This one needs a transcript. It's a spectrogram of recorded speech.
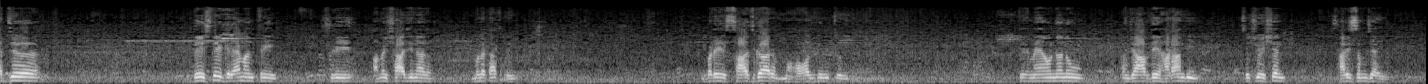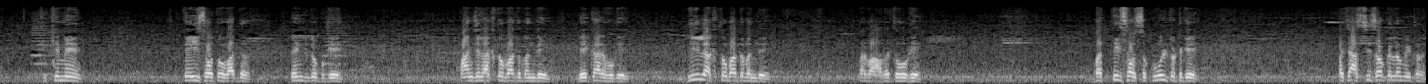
ਅੱਜ ਦੇਸ਼ ਦੇ ਗ੍ਰਹਿ ਮੰਤਰੀ ਸ਼੍ਰੀ ਅਮਿਤ ਸ਼ਾਹ ਜੀ ਨਾਲ ਮੁਲਾਕਾਤ ਹੋਈ। ਬੜੇ ਸਾਜ਼ਗਾਰ ਮਾਹੌਲ ਦੇ ਵਿੱਚ ਹੋਈ। ਤੇ ਮੈਂ ਉਹਨਾਂ ਨੂੰ ਪੰਜਾਬ ਦੇ ਹੜ੍ਹਾਂ ਦੀ ਸਿਚੁਏਸ਼ਨ ਸਾਰੀ ਸਮਝਾਈ ਕਿ ਕਿਵੇਂ 2300 ਤੋਂ ਵੱਧ ਪਿੰਡ ਡੁੱਬ ਗਏ 5 ਲੱਖ ਤੋਂ ਵੱਧ ਬੰਦੇ ਬੇਘਰ ਹੋ ਗਏ 20 ਲੱਖ ਤੋਂ ਵੱਧ ਬੰਦੇ ਪ੍ਰਭਾਵਿਤ ਹੋ ਗਏ 3200 ਸਕੂਲ ਟੁੱਟ ਗਏ। 8500 ਕਿਲੋਮੀਟਰ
